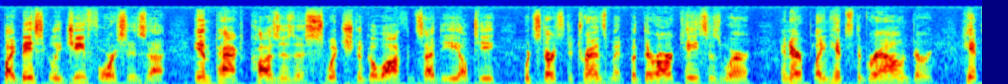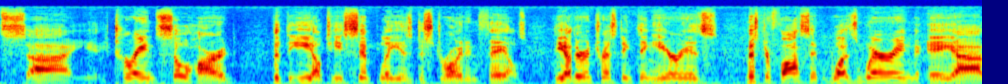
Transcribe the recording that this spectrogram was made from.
by basically G-forces. Uh, impact causes a switch to go off inside the ELT, which starts to transmit. But there are cases where an airplane hits the ground or hits uh, terrain so hard that the ELT simply is destroyed and fails. The other interesting thing here is Mr. Fossett was wearing a uh,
